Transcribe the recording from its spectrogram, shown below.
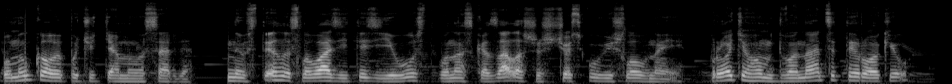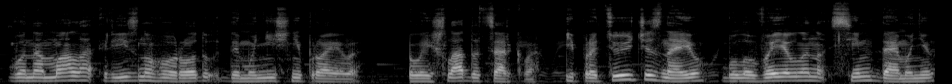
Помилкове почуття милосердя. Не встигли слова зійти з її уст, вона сказала, що щось увійшло в неї. Протягом 12 років вона мала різного роду демонічні прояви, коли йшла до церкви. І працюючи з нею, було виявлено сім демонів,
